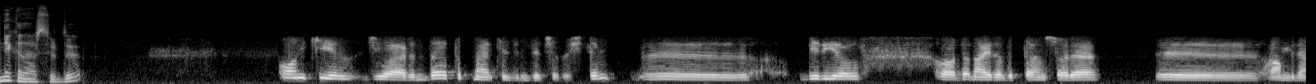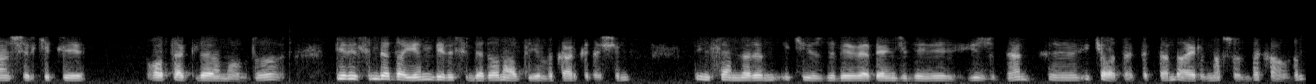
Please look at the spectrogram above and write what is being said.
Ne kadar sürdü? 12 yıl civarında tıp merkezinde çalıştım. Ee, bir yıl oradan ayrıldıktan sonra e, ambulans şirketi ortaklığım oldu. Birisinde dayım, birisinde de 16 yıllık arkadaşım. İnsanların ikiyüzlülüğü ve bencilliği yüzünden e, iki ortaklıktan da ayrılmak zorunda kaldım.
